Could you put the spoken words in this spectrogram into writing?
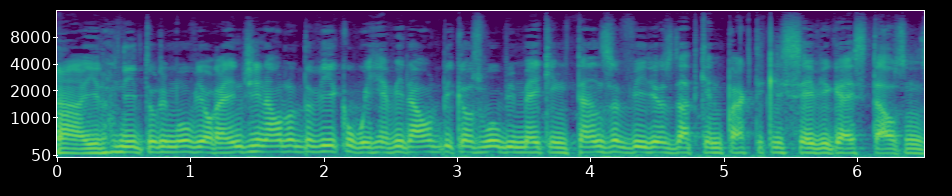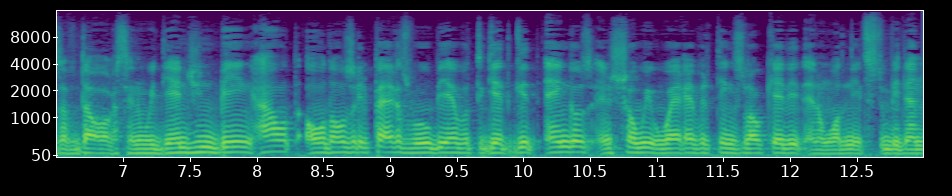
uh, you don't need to remove your engine out of the vehicle. We have it out because we'll be making tons of videos that can practically save you guys thousands of dollars. And with the engine being out, all those repairs will be able to get good angles and show you where everything's located and what needs to be done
